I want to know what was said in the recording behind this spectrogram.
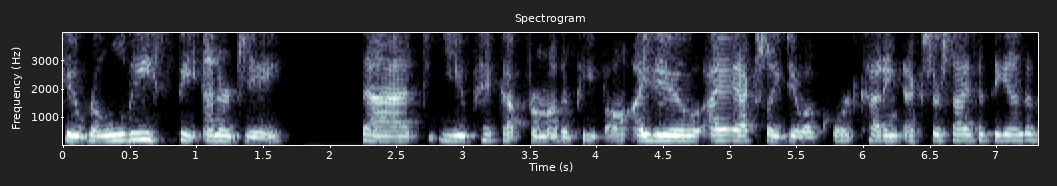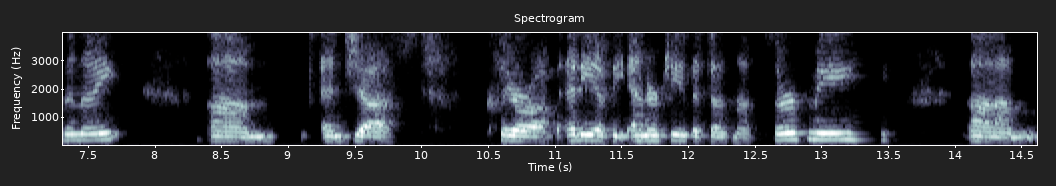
to release the energy that you pick up from other people. I do, I actually do a cord cutting exercise at the end of the night um, and just clear off any of the energy that does not serve me. Um,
